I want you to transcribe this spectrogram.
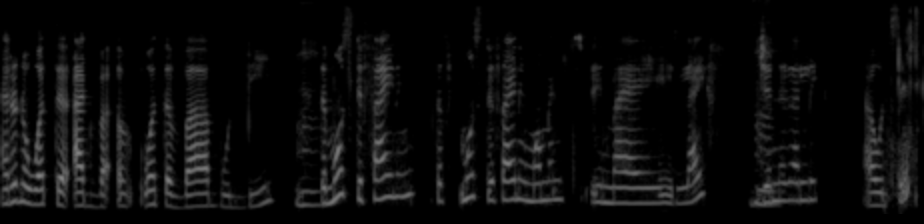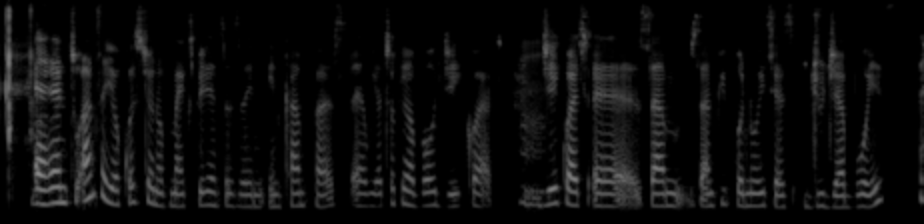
I don't know what the adver- what the verb would be. Mm. The most defining the most defining moment in my life Mm. generally I would say. And to answer your question of my experiences in, in campus, uh, we are talking about JKUAT. Mm. JKUAT, uh, some some people know it as Juja Boys.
